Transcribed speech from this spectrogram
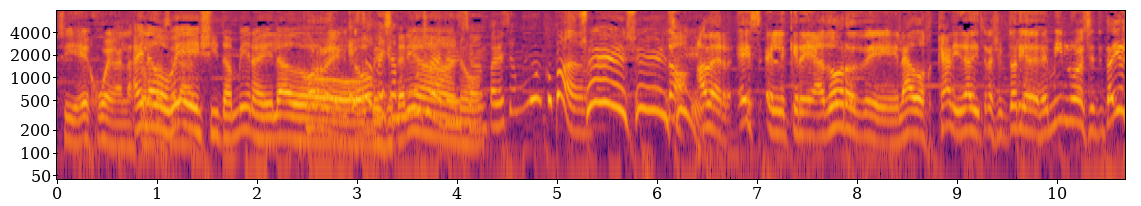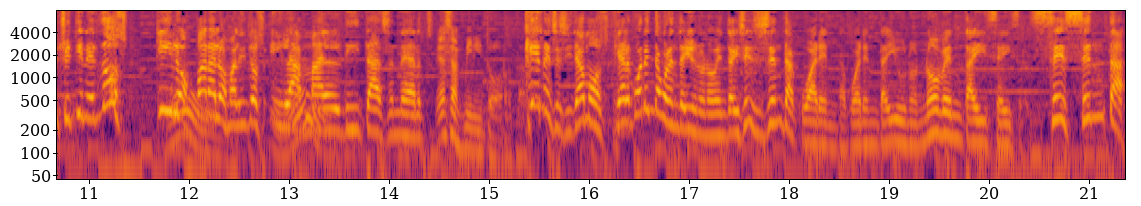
sí, eh, juegan las Hay tortas helado veggie también, hay helado Correcto. Eso me llamó mucho la atención. Me pareció muy copado. Sí, sí, No, sí. a ver, es el creador de helados calidad y trayectoria desde 1978 y tiene dos kilos Uh. para los malditos y las malditas nerds. Esas mini tortas. ¿Qué necesitamos? Que al 4041 9660 4041 9660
